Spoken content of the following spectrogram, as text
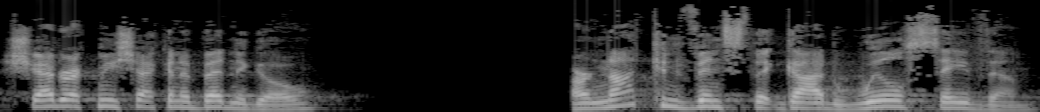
Shadrach, Meshach, and Abednego are not convinced that God will save them,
